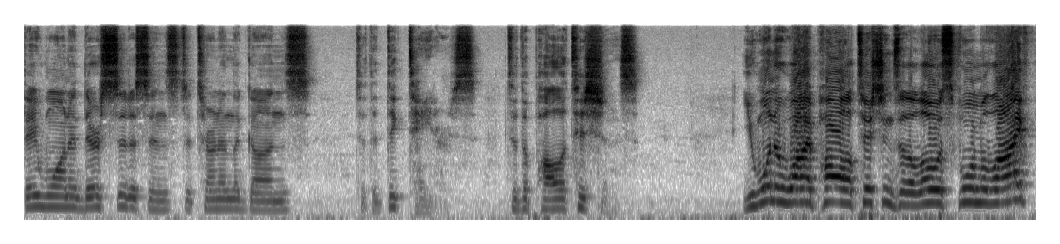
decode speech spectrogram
they wanted their citizens to turn in the guns to the dictators, to the politicians. You wonder why politicians are the lowest form of life?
